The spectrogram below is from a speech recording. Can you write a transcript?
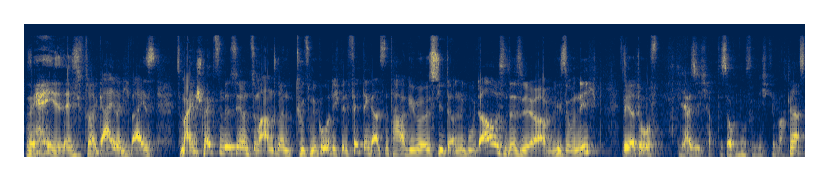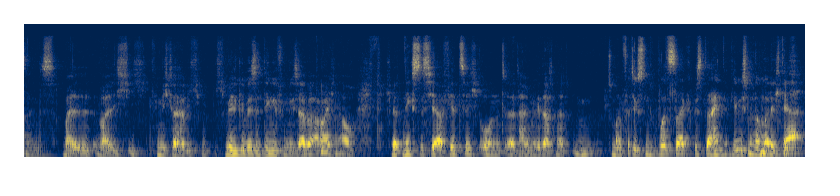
Also, hey, das ist total geil, weil ich weiß, zum einen schmeckt es ein bisschen und zum anderen tut es mir gut. Ich bin fit den ganzen Tag über, es sieht dann gut aus. Und das, ja, wieso nicht? Wäre ja doof. Ja, also ich habe das auch nur für mich gemacht ja. letzten Endes, weil, weil ich, ich für mich gesagt habe, ich, ich will gewisse Dinge für mich selber erreichen auch. Ich werde nächstes Jahr 40 und äh, da habe ich mir gedacht, na, zu meinem 40. Geburtstag, bis dahin gebe ich es mir nochmal richtig. Ja.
